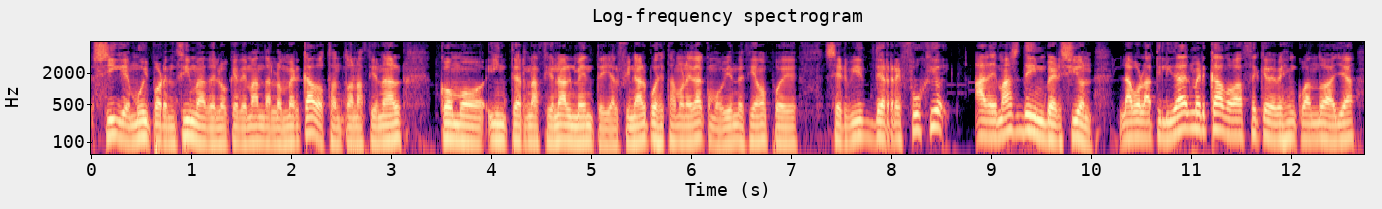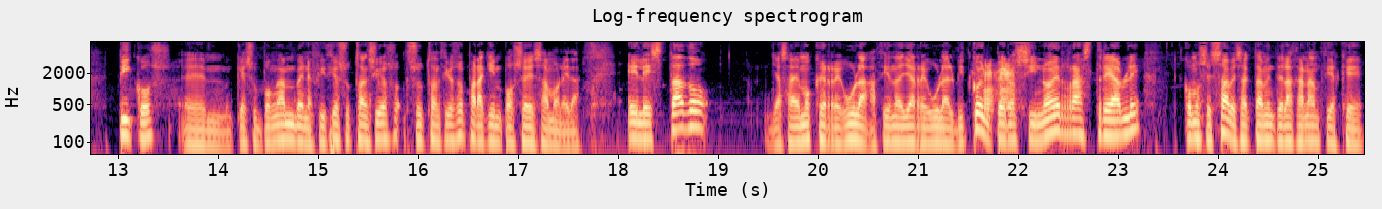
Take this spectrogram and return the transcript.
sigue muy por encima de lo que demandan los mercados, tanto nacional como internacionalmente. Y al final, pues esta moneda, como bien decíamos, puede servir de refugio, además de inversión. La volatilidad del mercado hace que de vez en cuando haya picos em, que supongan beneficios sustanciosos, sustanciosos para quien posee esa moneda. El Estado, ya sabemos que regula, Hacienda ya regula el Bitcoin, pero si no es rastreable, ¿cómo se sabe exactamente las ganancias que,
